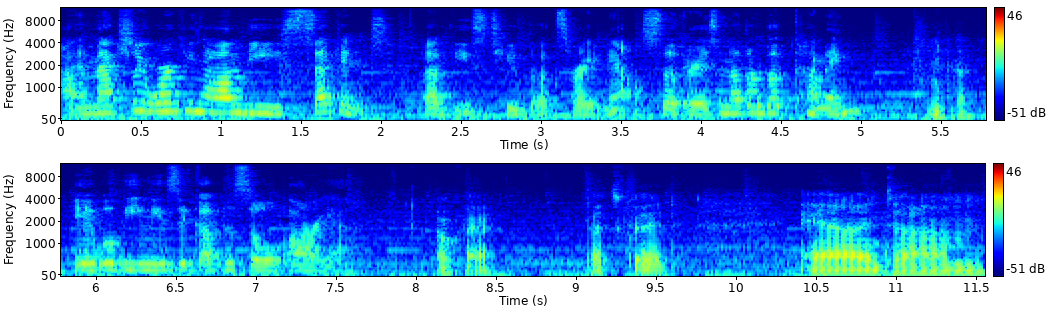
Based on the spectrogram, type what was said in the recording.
I'm actually working on the second of these two books right now. So there is another book coming. Okay. It will be Music of the Soul Aria. Okay. That's good. And um,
